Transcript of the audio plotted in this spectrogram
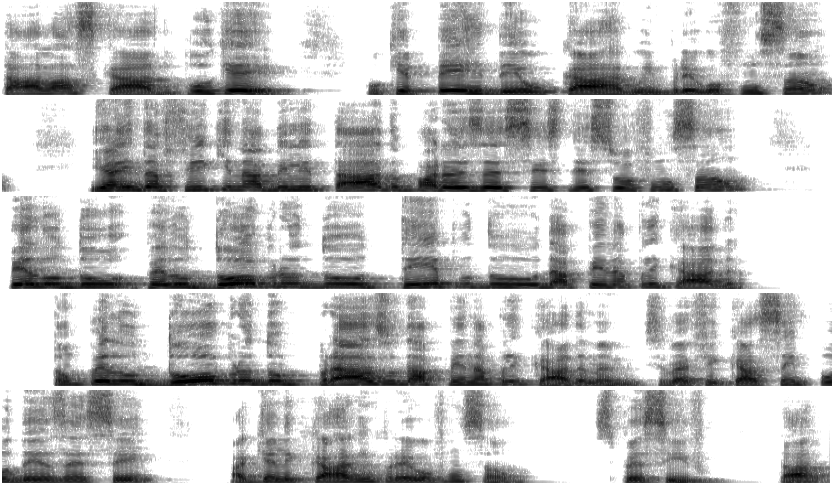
tá lascado. Por quê? Porque perdeu o cargo, emprego ou função e ainda fica inabilitado para o exercício de sua função pelo, do, pelo dobro do tempo do, da pena aplicada. Então, pelo dobro do prazo da pena aplicada, meu amigo, você vai ficar sem poder exercer aquele cargo, emprego ou função específico, tá?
